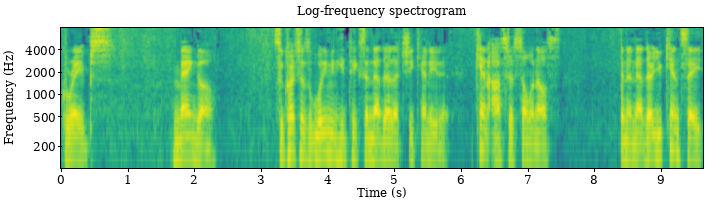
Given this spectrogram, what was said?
grapes, mango. So the question is, what do you mean he takes a nether that she can't eat it? You can't answer someone else in a nether. You can't say,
